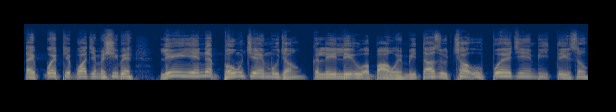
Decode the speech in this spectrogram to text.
တိုက်ပွဲဖြစ်ပွားခြင်းမရှိဘဲလေရင်နဲ့ဘုံကျဲမှုကြောင့်ကလေးလေးဦးအပါအဝင်မိသားစု6ဦးပွဲချင်းပြီးတေဆုံး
